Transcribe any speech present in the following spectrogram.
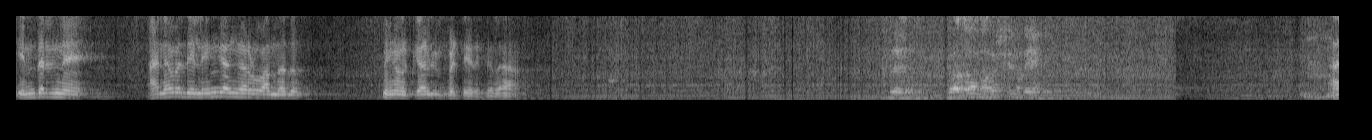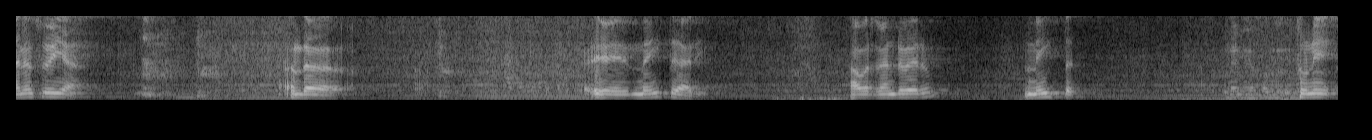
ഇന്ദ്രന് അനവധി ലിംഗങ്ങൾ വന്നതും നിങ്ങൾ കേൾവിപ്പെട്ടിരിക്കില്ല இது கௌதம மகர்ஷியினுடைய അനസൂയ. എന്താ? നെയ്ത്തുകാരി. അവർ രണ്ടുപേരും നെയ്ത്ത്. തുണി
